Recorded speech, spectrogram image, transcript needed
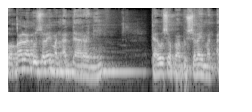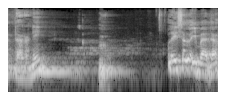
Wakala Abu Sulaiman Ad-Darani Dawu sapa Abu Sulaiman Ad-Darani Laisal ibadah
